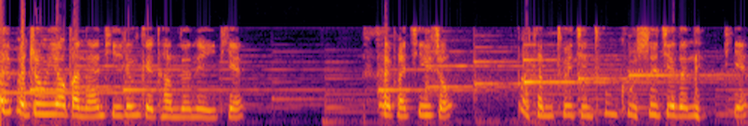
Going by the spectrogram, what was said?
害怕终于要把难题扔给他们的那一天，害怕亲手把他们推进痛苦世界的那一天。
